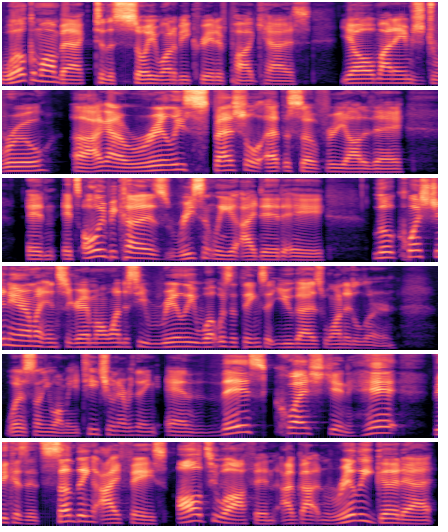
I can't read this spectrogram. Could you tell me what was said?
Welcome on back to the So You Want to Be Creative podcast. Yo, my name's Drew. Uh, I got a really special episode for y'all today. And it's only because recently I did a little questionnaire on my Instagram. I wanted to see really what was the things that you guys wanted to learn. What is something you want me to teach you and everything. And this question hit because it's something I face all too often. I've gotten really good at,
